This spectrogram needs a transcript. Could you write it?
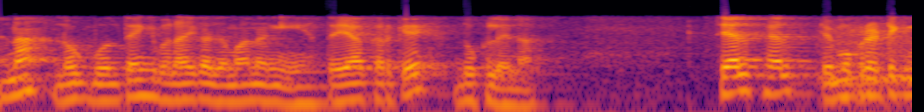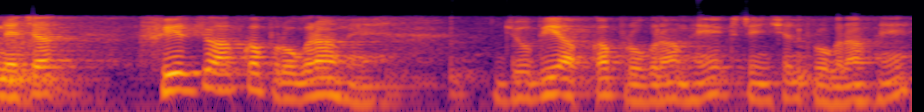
है ना? लोग बोलते हैं कि भलाई का जमाना नहीं है, तैयार करके दुख लेना। सेल्फ हेल्प डेमोक्रेटिक नेचर फिर जो आपका प्रोग्राम है, जो भी आपका प्रोग्राम है एक्सटेंशन प्रोग्राम है,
